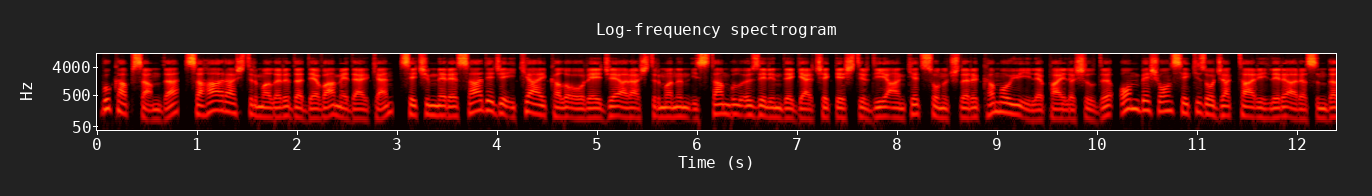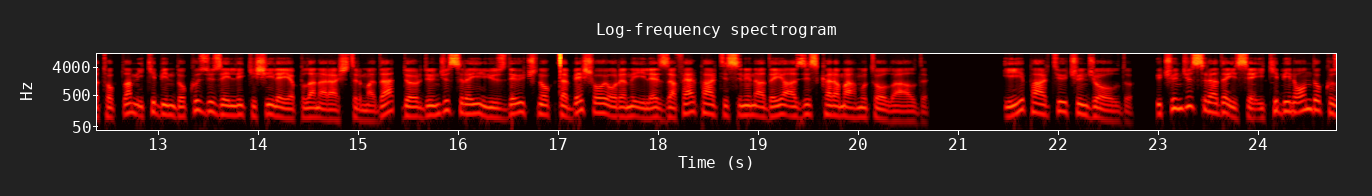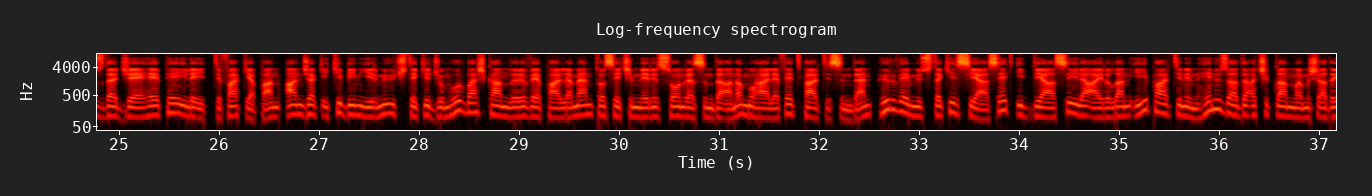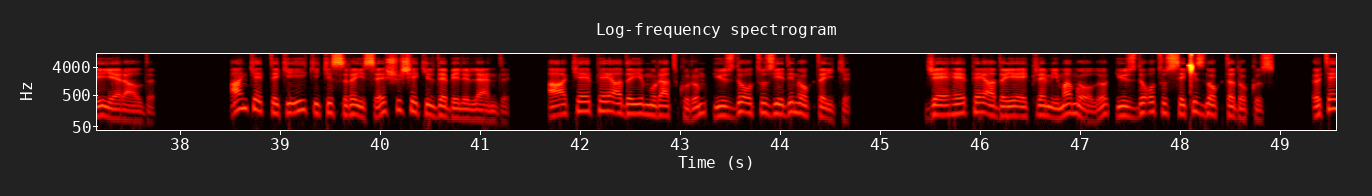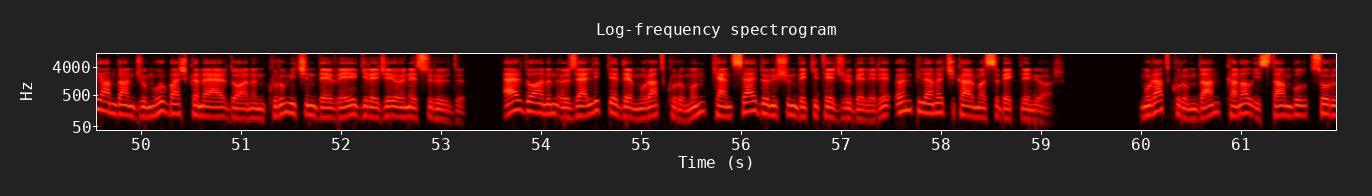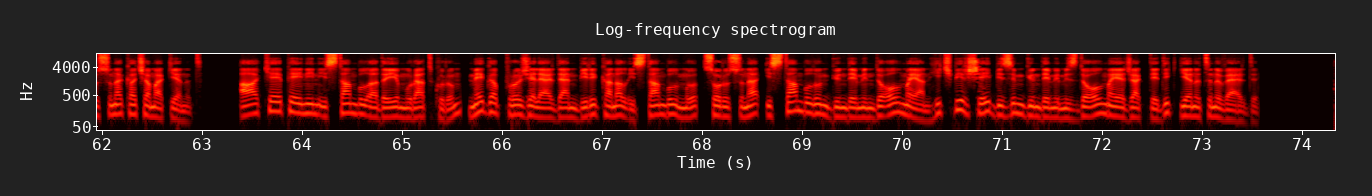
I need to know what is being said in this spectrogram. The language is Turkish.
Bu kapsamda, saha araştırmaları da devam ederken, seçimlere sadece iki ay kala ORC araştırmanın İstanbul özelinde gerçekleştirdiği anket sonuçları kamuoyu ile paylaşıldı. 15-18 Ocak tarihleri arasında toplam 2950 kişiyle yapılan araştırmada, dördüncü sırayı %3.5 oy oranı ile Zafer Partisi'nin adayı Aziz Karamahmutoğlu aldı. İyi Parti üçüncü oldu. Üçüncü sırada ise 2019'da CHP ile ittifak yapan, ancak 2023'teki Cumhurbaşkanlığı ve parlamento seçimleri sonrasında ana muhalefet partisinden, hür ve müstakil siyaset iddiasıyla ayrılan İyi Parti'nin henüz adı açıklanmamış adayı yer aldı. Anketteki ilk iki sıra ise şu şekilde belirlendi. AKP adayı Murat Kurum, %37.2. CHP adayı Ekrem İmamoğlu, %38.9. Öte yandan Cumhurbaşkanı Erdoğan'ın kurum için devreye gireceği öne sürüldü. Erdoğan'ın özellikle de Murat Kurum'un kentsel dönüşümdeki tecrübeleri ön plana çıkarması bekleniyor. Murat Kurum'dan Kanal İstanbul sorusuna kaçamak yanıt. AKP'nin İstanbul adayı Murat Kurum, mega projelerden biri Kanal İstanbul mu sorusuna İstanbul'un gündeminde olmayan hiçbir şey bizim gündemimizde olmayacak dedik yanıtını verdi.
